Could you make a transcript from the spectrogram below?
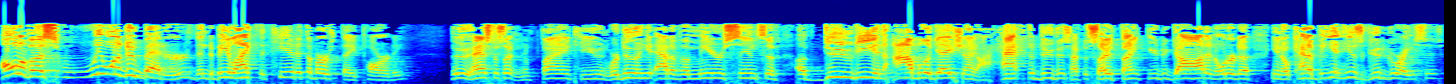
all of us, we want to do better than to be like the kid at the birthday party who has to say thank you, and we're doing it out of a mere sense of, of duty and obligation. I have to do this, I have to say thank you to God in order to, you know, kind of be in His good graces.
